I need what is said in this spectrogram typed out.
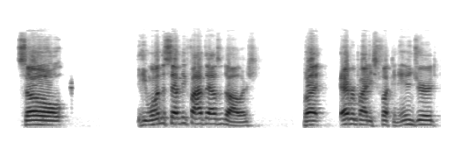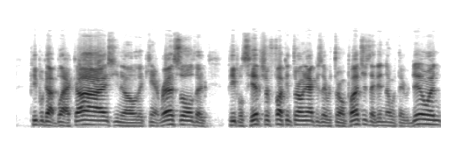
So he won the seventy-five thousand dollars, but everybody's fucking injured. People got black eyes. You know they can't wrestle. They people's hips are fucking thrown out because they were throwing punches. They didn't know what they were doing.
